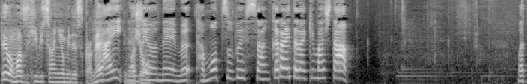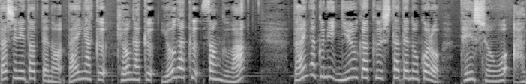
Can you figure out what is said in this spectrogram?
では、まず日比さん読みですかね。はいラジオネーム、たもつぶしさんからいただきました。私にとっての大学、教学、洋楽ソングは、大学に入学したての頃、テンションを上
